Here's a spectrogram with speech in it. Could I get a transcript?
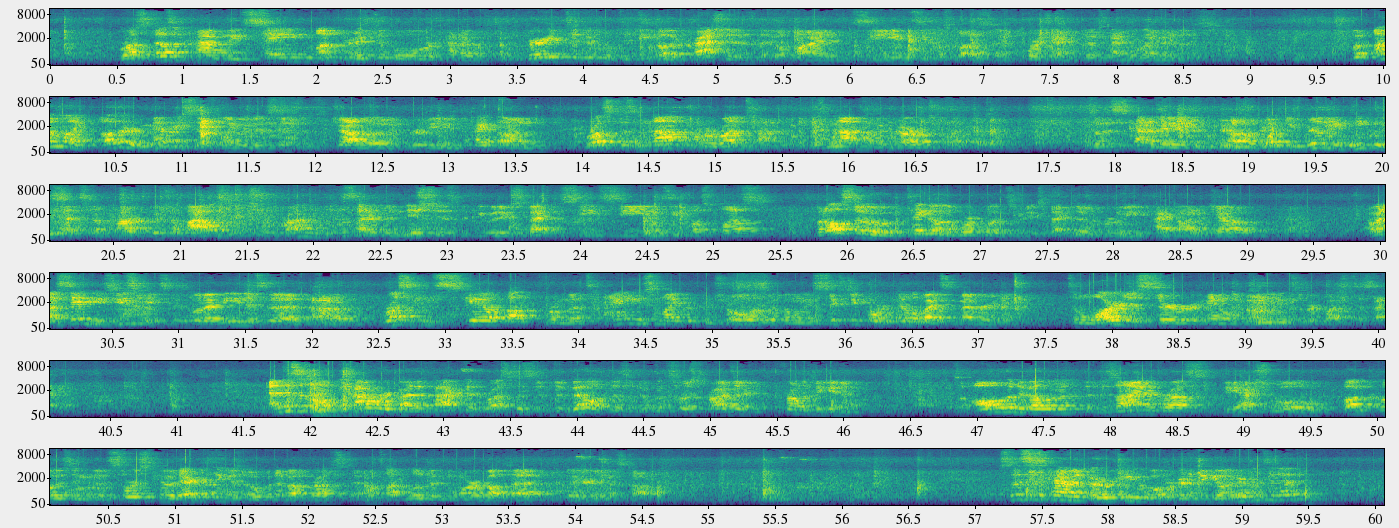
Rust doesn't have these same unpredictable or kind of very difficult to debug crashes that you'll find in C and C++ and Fortran, those kinds of languages. But unlike other memory safe languages such as Java, Ruby, and Python, Rust does not have a runtime. It does not have a garbage collector. So this is kind of a uh, what you really uniquely sets it apart, which allows it to run inside of the niches that you would expect to see C and C++, but also take on the workloads you would expect of Ruby, Python, and Java. And when I say these use cases, what I mean is that uh, Rust can scale up from the tiniest microcontroller with only 64 kilobytes of memory to the largest server handling millions of requests a second. And this is all powered by the fact that Rust is developed as an open source project from the beginning. So all the development, the design of Rust, the actual bug closing, the source code, everything is open about Rust, and I'll talk a little bit more about that later in this talk. So this is kind of an overview of what we're going to be going over today.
